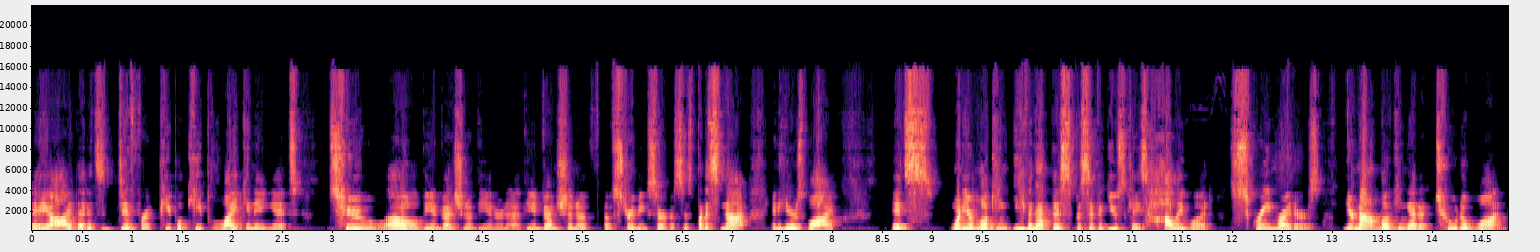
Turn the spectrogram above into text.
AI that it's different. People keep likening it to, oh, the invention of the internet, the invention of, of streaming services, but it's not. And here's why it's when you're looking even at this specific use case, Hollywood, screenwriters, you're not looking at a two to one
